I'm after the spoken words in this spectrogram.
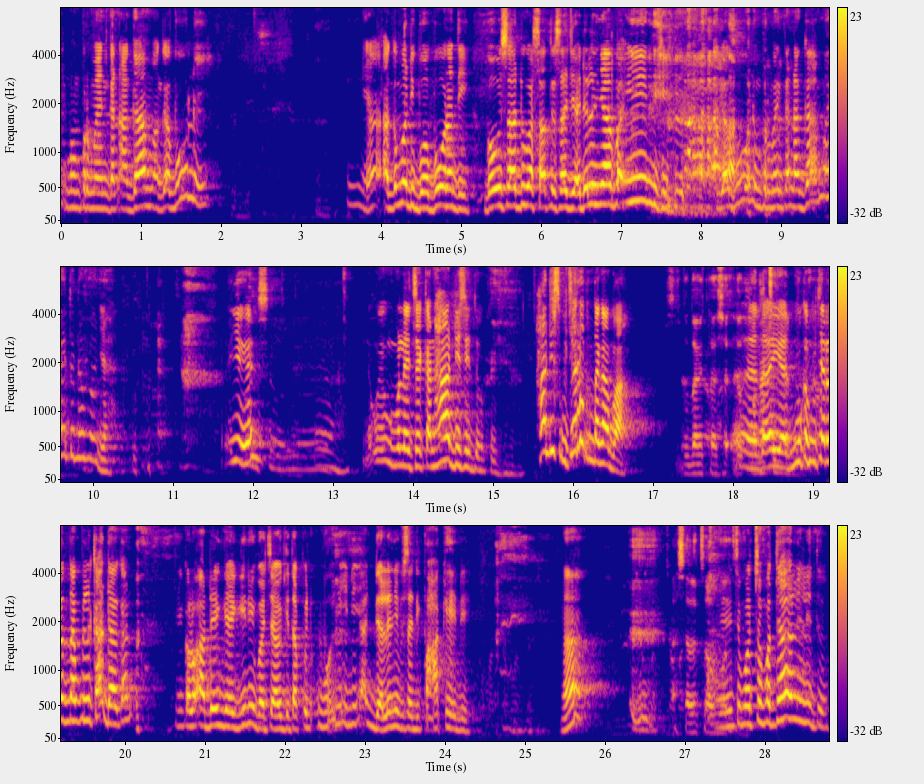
mempermainkan agama nggak boleh. Ya, agama dibawa-bawa nanti. Gak usah dua, satu saja. Dalilnya apa? Ini. Gak boleh mempermainkan agama itu namanya. Iya kan? Namanya Melecehkan hadis itu. Hadis bicara tentang apa? Tentang Eh, iya, bukan bicara tentang pilkada kan? Ini kalau ada yang kayak gini baca kitab ini, wah ini ini dalilnya bisa dipakai nih. Hah? asal comot. Ini cuma cuma dalil itu.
